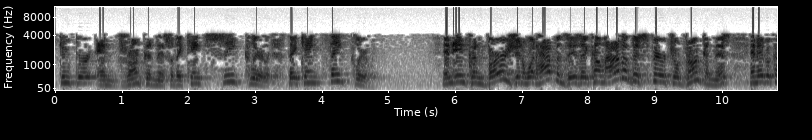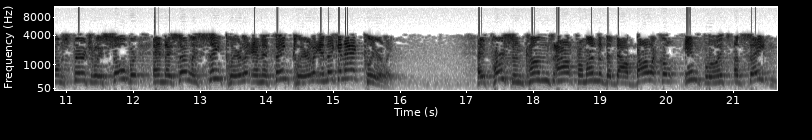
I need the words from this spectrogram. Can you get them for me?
stupor and drunkenness so they can't see clearly. They can't think clearly. And in conversion, what happens is they come out of this spiritual drunkenness and they become spiritually sober and they suddenly see clearly and they think clearly and they can act clearly. A person comes out from under the diabolical influence of Satan.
